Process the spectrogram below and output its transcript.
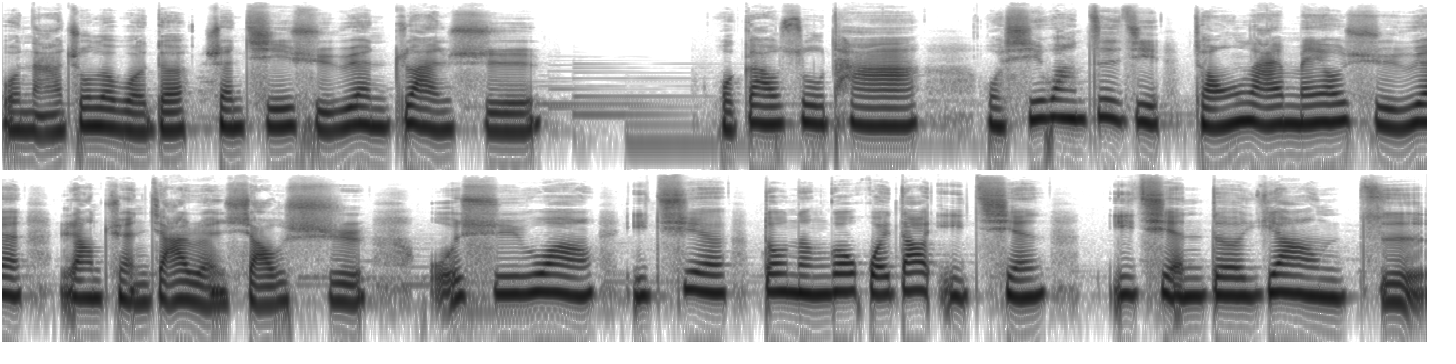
我拿出了我的神奇许愿钻石。我告诉他，我希望自己从来没有许愿让全家人消失。我希望一切都能够回到以前以前的样子。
